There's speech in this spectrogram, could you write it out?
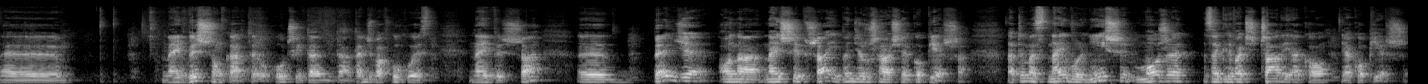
e, najwyższą kartę ruchu, czyli ta, ta, ta liczba w kółku jest najwyższa, e, będzie ona najszybsza i będzie ruszała się jako pierwsza. Natomiast najwolniejszy może zagrywać czary jako, jako pierwszy.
